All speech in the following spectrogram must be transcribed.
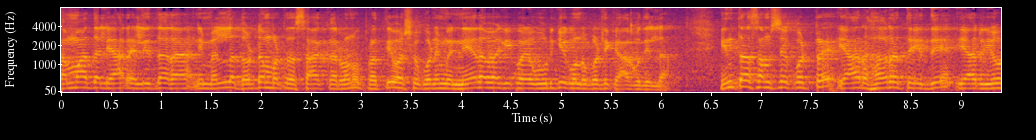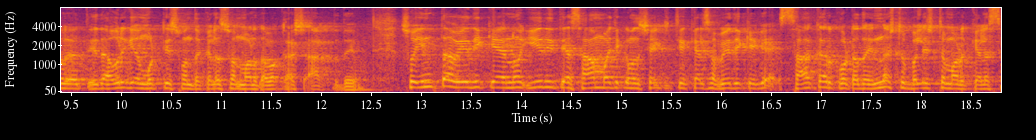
ಸಮಾಜದಲ್ಲಿ ಯಾರು ಎಲ್ಲಿದ್ದಾರ, ನಿಮ್ಮೆಲ್ಲ ದೊಡ್ಡ ಮಟ್ಟದ ಸಹಕಾರವನ್ನು ಪ್ರತಿ ವರ್ಷ ಕೂಡ ನಿಮಗೆ ನೇರವಾಗಿ ಹುಡುಕಿಕೊಂಡು ಕೊಡಲಿಕ್ಕೆ ಆಗೋದಿಲ್ಲ. ಇಂಥ ಸಂಸ್ಥೆ ಕೊಟ್ಟರೆ ಯಾರು ಅರ್ಹತೆ ಇದೆ, ಯಾರು ಯೋಗ್ಯತೆ ಇದೆ, ಅವರಿಗೆ ಮುಟ್ಟಿಸುವಂಥ ಕೆಲಸವನ್ನು ಮಾಡೋದು ಅವಕಾಶ ಆಗ್ತದೆ. ಸೊ ಇಂಥ ವೇದಿಕೆಯನ್ನು ಈ ರೀತಿಯ ಸಾಮಾಜಿಕ ಮತ್ತು ಶೈಕ್ಷಣಿಕ ಕೆಲಸ ವೇದಿಕೆಗೆ ಸಹಕಾರ ಕೊಟ್ಟದ ಇನ್ನಷ್ಟು ಬಲಿಷ್ಠ ಮಾಡೋ ಕೆಲಸ.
